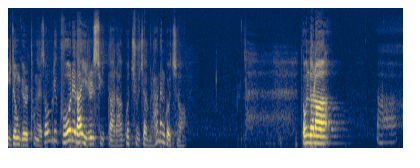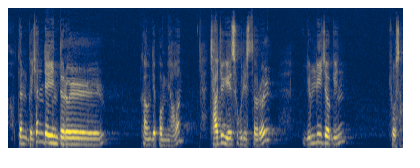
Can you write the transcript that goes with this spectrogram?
이 종교를 통해서 우리 구원에 다 이를 수 있다라고 주장을 하는 거죠. 더군다나 아, 어떤 그 현대인들을 가운데 보면 자주 예수 그리스도를 윤리적인 교사,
